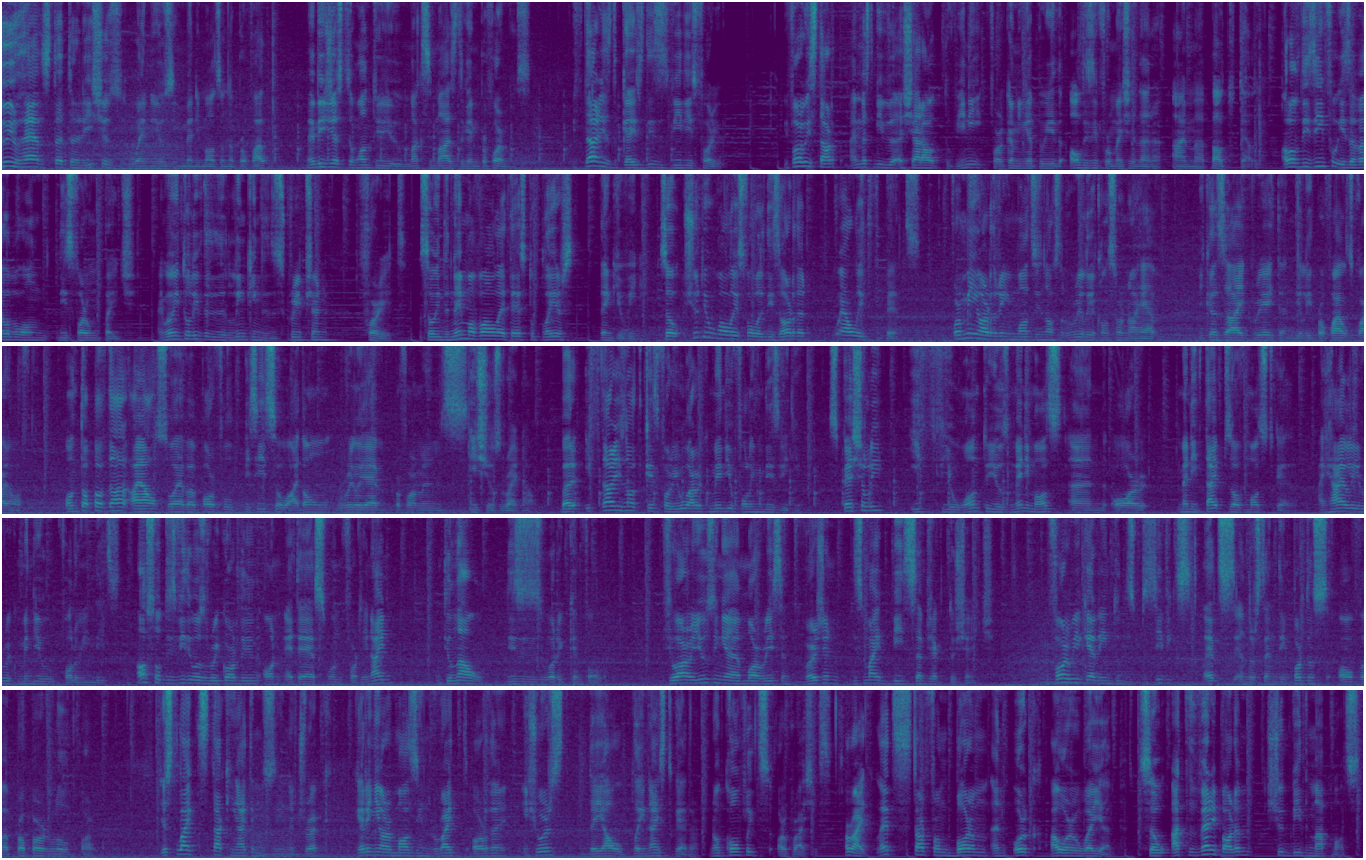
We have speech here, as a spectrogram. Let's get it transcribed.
Do you have stutter issues when using many mods on a profile? Maybe you just want to maximize the game performance. If that is the case, this video is for you. Before we start, I must give a shout out to Vini for coming up with all this information that I'm about to tell you. All of this info is available on this forum page. I'm going to leave the link in the description for it. So in the name of all ETS2 players, thank you Vini. So should you always follow this order? Well, it depends. For me, ordering mods is not really a concern I have, because I create and delete profiles quite often. On top of that, I also have a powerful PC, so I don't really have performance issues right now. But if that is not the case for you, I recommend you following this video. Especially if you want to use many mods and or many types of mods together. I highly recommend you following this. Also, this video was recorded on ETS 149. Until now, this is what you can follow. If you are using a more recent version, this might be subject to change. Before we get into the specifics, let's understand the importance of a proper load order. Just like stacking items in a truck, getting your mods in the right order ensures they all play nice together, no conflicts or crashes. Alright, let's start from the bottom and work our way up. So at the very bottom should be the map mods.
